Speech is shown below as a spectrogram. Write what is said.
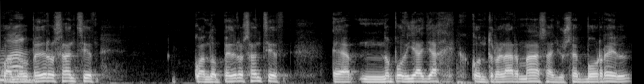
Cuando Pedro Sánchez, cuando Pedro Sánchez eh, no podía ya controlar más a Josep Borrell,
